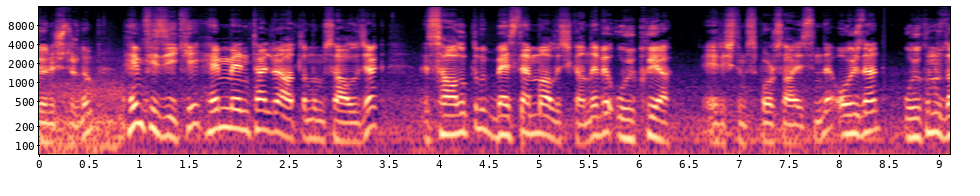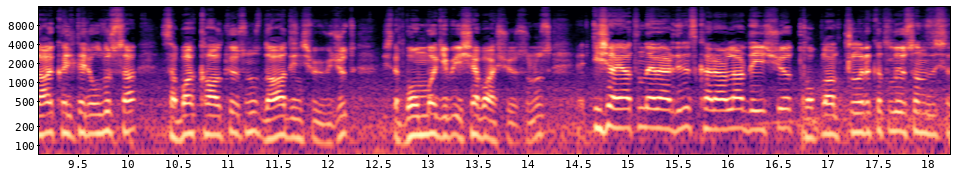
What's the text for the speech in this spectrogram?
dönüştürdüm. Hem fiziki hem mental rahatlamamı sağlayacak e, sağlıklı bir beslenme alışkanlığı ve uykuya eriştim spor sayesinde. O yüzden uykunuz daha kaliteli olursa sabah kalkıyorsunuz daha dinç bir vücut. İşte bomba gibi işe başlıyorsunuz. E, İş hayatında verdiğiniz kararlar değişiyor. Toplantılara katılıyorsanız işte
